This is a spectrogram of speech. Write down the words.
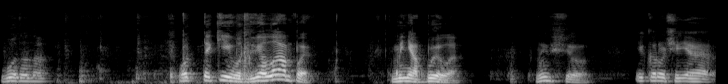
вот она. Вот такие вот две лампы у меня было. Ну и все. И, короче, я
